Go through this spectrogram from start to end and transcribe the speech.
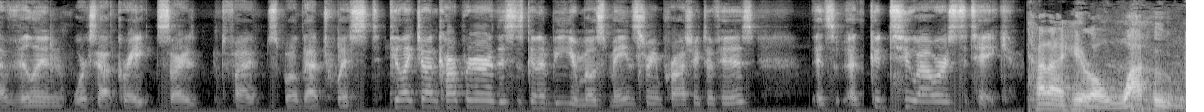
a villain works out great. Sorry if I spoiled that twist. If you like John Carpenter, this is going to be your most mainstream project of his. It's a good two hours to take. Can I hear a wahoo?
